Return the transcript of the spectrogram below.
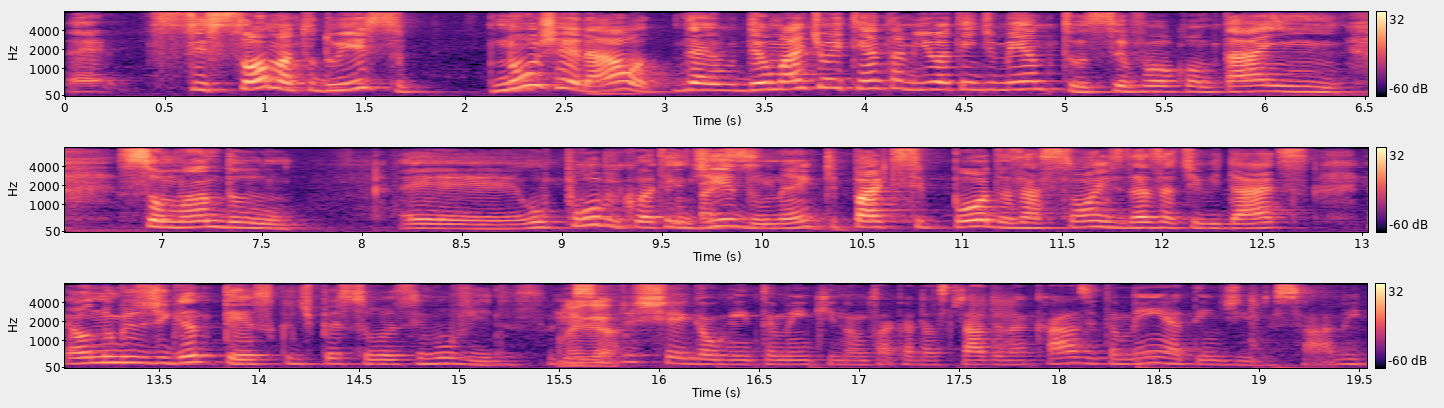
eh, se soma tudo isso, no geral, deu, mais de 80 mil atendimentos, se eu for contar em somando eh, o público atendido, participa. né, que participou das ações, das atividades, é um número gigantesco de pessoas envolvidas. Legal. sempre chega alguém também que não está cadastrado na casa e também é atendido, sabe?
